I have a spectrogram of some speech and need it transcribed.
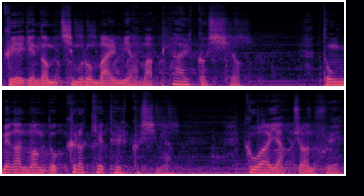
그에게 넘침으로 말미암아 패할 것이요. 동맹한 왕도 그렇게 될 것이며 그와 약조한 후에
